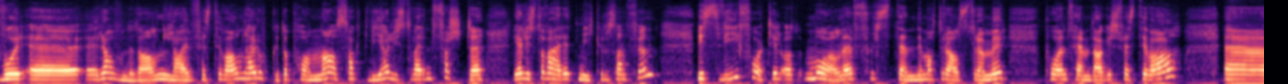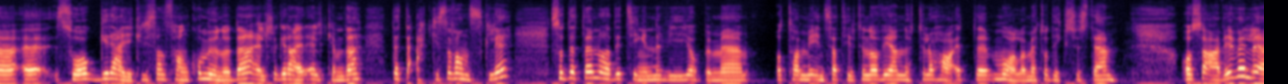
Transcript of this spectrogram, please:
hvor eh, Ravnedalen Livefestivalen har rukket opp hånda og sagt vi har lyst til å være den første, vi har lyst til å være et mikrosamfunn. Hvis vi får til å måle fullstendig materialstrømmer på en femdagers festival, eh, eh, så greier Kristiansand kommune det, eller så greier Elkem det. Dette er ikke så vanskelig. Så dette er noe av de tingene vi jobber med å ta med initiativ til nå. Vi er nødt til å ha et uh, måle- og metodikksystem. Og så er vi veldig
